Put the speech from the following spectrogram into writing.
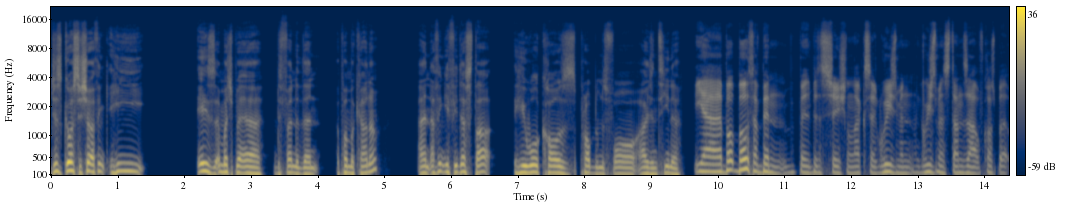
just goes to show I think he is a much better defender than Upamecano. And I think if he does start, he will cause problems for Argentina. Yeah, but both have been been, been sensational. Like I said, Griezmann Griezmann stands out, of course, but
